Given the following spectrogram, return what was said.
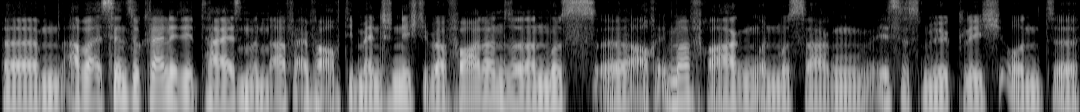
Ähm, aber es sind so kleine Details. Man mhm. darf einfach auch die Menschen nicht überfordern, sondern muss äh, auch immer fragen und muss sagen, ist es möglich? Und äh,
